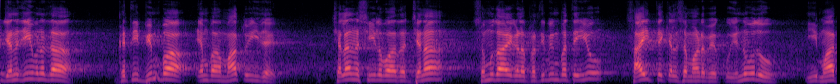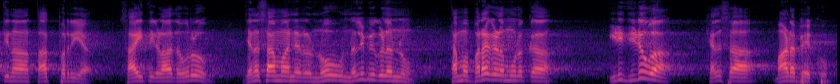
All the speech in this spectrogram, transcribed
ಜನಜೀವನದ ಗತಿಬಿಂಬ ಎಂಬ ಮಾತು ಇದೆ. ಚಲನಶೀಲವಾದ ಜನ, ಸಮುದಾಯಗಳ ಪ್ರತಿಬಿಂಬತೆಯು ಸಾಹಿತ್ಯ ಕೆಲಸ ಮಾಡಬೇಕು ಎನ್ನುವುದು ಈ ಮಾತಿನ ತಾತ್ಪರ್ಯ. ಸಾಹಿತಿಗಳಾದವರು ಜನಸಾಮಾನ್ಯರ ನೋವು ನಲಿವುಗಳನ್ನು ತಮ್ಮ ಬರಗಳ ಮೂಲಕ ಹಿಡಿದಿಡುವ ಕೆಲಸ ಮಾಡಬೇಕು.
